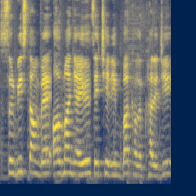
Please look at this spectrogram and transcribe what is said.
Sırbistan ve Almanya'yı seçelim. Bakalım kaleci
